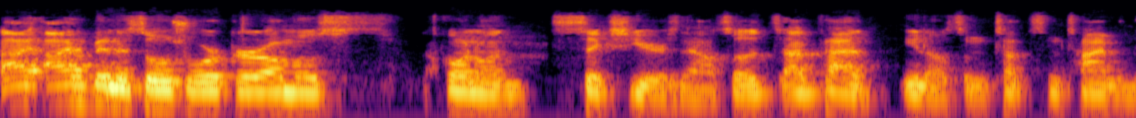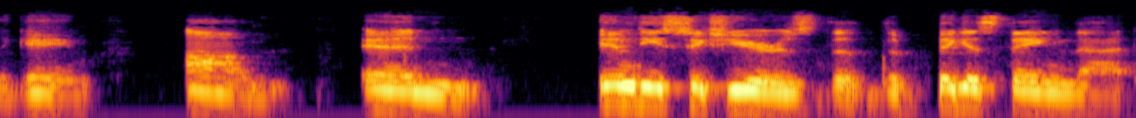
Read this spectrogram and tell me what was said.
I, I've been a social worker almost going on six years now, so it's, I've had you know some t- some time in the game. Um, and in these six years, the the biggest thing that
